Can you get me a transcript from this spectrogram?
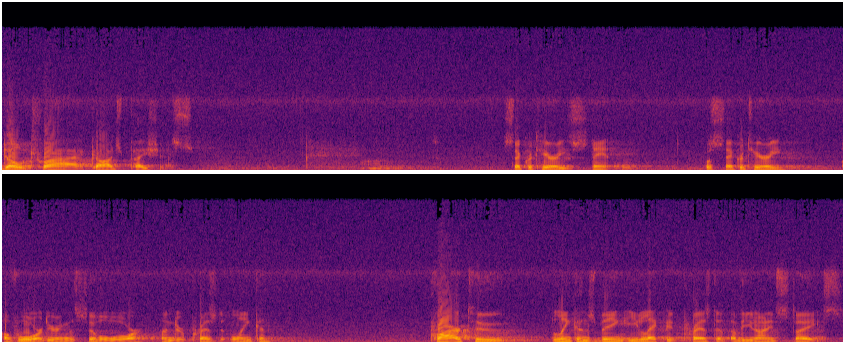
Don't try God's patience. Secretary Stanton was Secretary of War during the Civil War under President Lincoln. Prior to Lincoln's being elected President of the United States,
